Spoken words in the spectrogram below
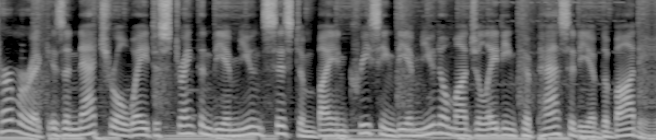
Turmeric is a natural way to strengthen the immune system by increasing the immunomodulating capacity of the body.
